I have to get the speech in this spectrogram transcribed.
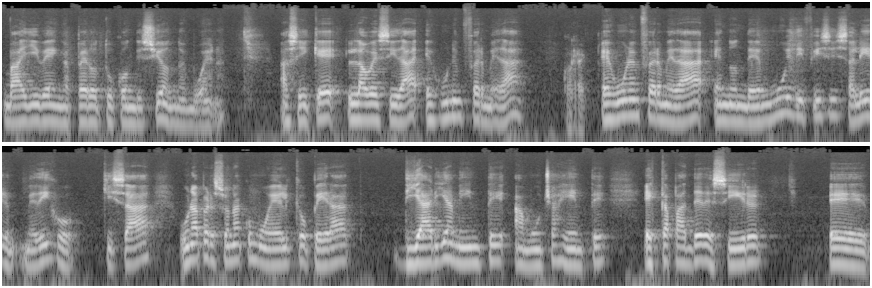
vaya y venga, pero tu condición no es buena. Así que la obesidad es una enfermedad. Correcto. Es una enfermedad en donde es muy difícil salir. Me dijo, quizá una persona como él que opera diariamente a mucha gente es capaz de decir, eh,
